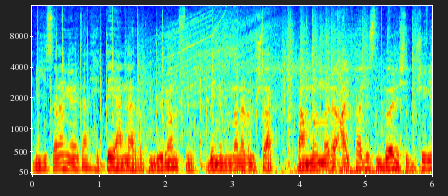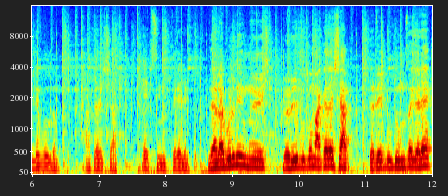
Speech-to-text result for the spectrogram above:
bilgisayardan yöneten hackleyenler. Bakın görüyor musunuz? Beni bundan aramışlar. Ben bunları IP adresini böyle bu şekilde buldum. Arkadaşlar hepsini bitirelim. Lara buradaymış. Lara'yı buldum arkadaşlar. Lara'yı bulduğumuza göre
